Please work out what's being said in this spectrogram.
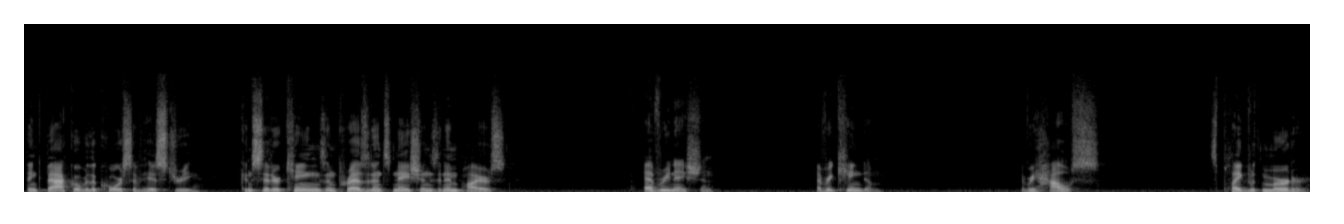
Think back over the course of history. Consider kings and presidents, nations and empires. Every nation, every kingdom, every house is plagued with murder,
